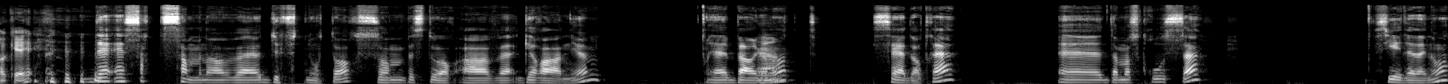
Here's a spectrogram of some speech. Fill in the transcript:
OK. Det er satt sammen av eh, duftnoter som består av geranium, eh, bergamott, sedertre, eh, damaskrose Sier det deg noe?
